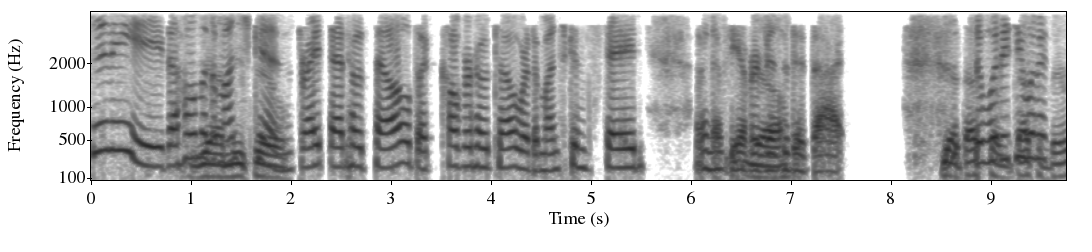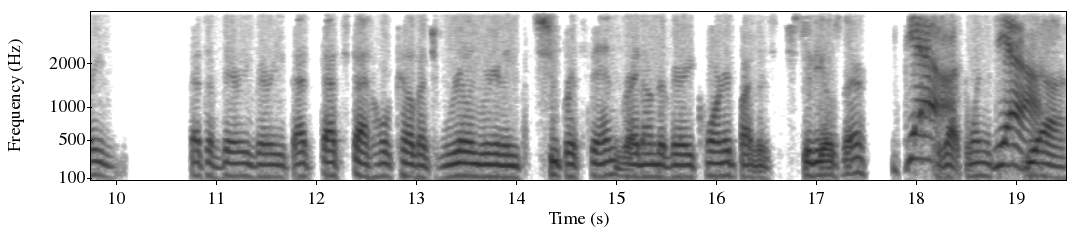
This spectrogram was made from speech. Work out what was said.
City, the home of the. Munchkins, right? That hotel, the Culver Hotel where the Munchkins stayed. I don't know if you ever Yeah. visited that. Yeah, that's so what a, did you want a very that's a very very that that's that hotel that's really really super thin right on the very corner by the studios there. Is Yeah. that the one? you- Yeah. Yeah.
